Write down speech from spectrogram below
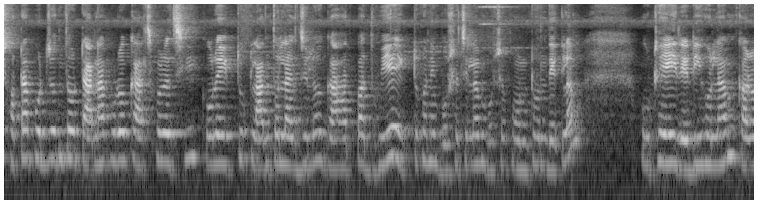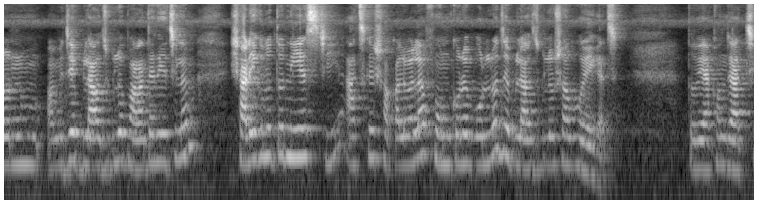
ছটা পর্যন্ত টানা পুরো কাজ করেছি, করে একটু ক্লান্ত লাগছিল। গা হাত পা ধুয়ে একটুখানি বসেছিলাম, বসে ফোন টোন দেখলাম। উঠেই রেডি হলাম, কারণ আমি যে ব্লাউজগুলো বানাতে দিয়েছিলাম, শাড়িগুলো তো নিয়ে এসেছি। আজকে সকালবেলা ফোন করে বলল যে ব্লাউজগুলো সব হয়ে গেছে। তো এখন যাচ্ছি,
